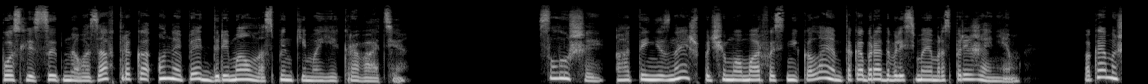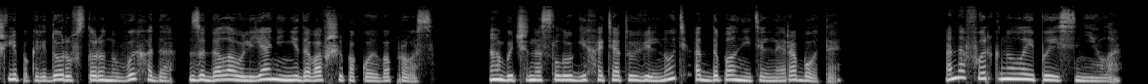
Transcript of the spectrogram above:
После сытного завтрака он опять дремал на спинке моей кровати. «Слушай, а ты не знаешь, почему Марфа с Николаем так обрадовались моим распоряжением?» Пока мы шли по коридору в сторону выхода, задала Ульяне не дававший покоя вопрос. Обычно слуги хотят увильнуть от дополнительной работы. Она фыркнула и пояснила.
